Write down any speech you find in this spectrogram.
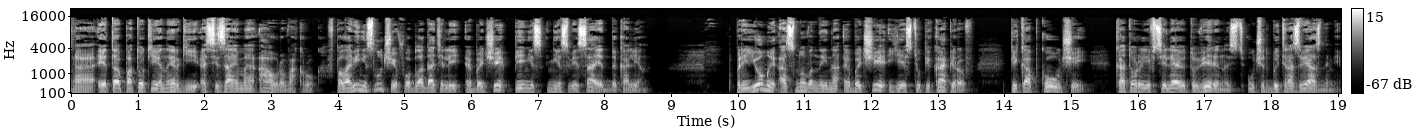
Э, это потоки энергии, осязаемая аура вокруг. В половине случаев у обладателей ЭБЧ пенис не свисает до колен. Приемы, основанные на ЭБЧ, есть у пикаперов, пикап-коучей, которые вселяют уверенность, учат быть развязными.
